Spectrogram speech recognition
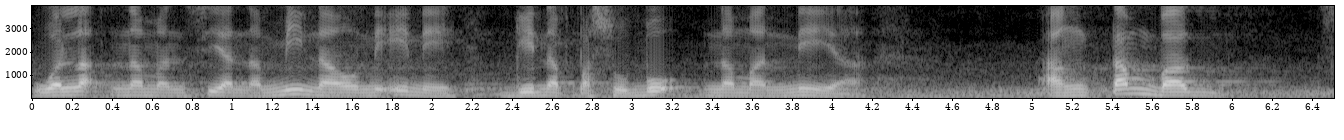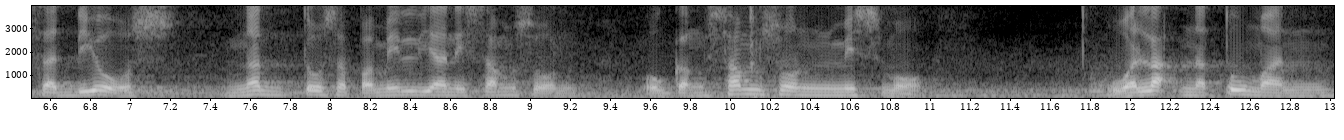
wala naman siya naminaw ni ini ginapasubo naman niya ang tambag sa Dios ngadto sa pamilya ni Samson o kang Samson mismo wala natuman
